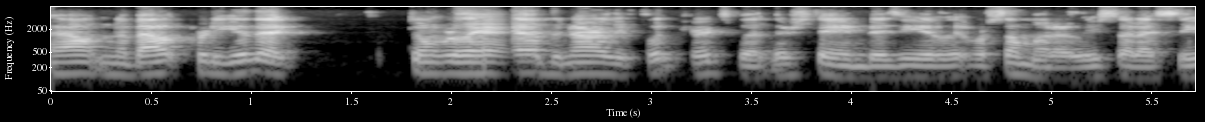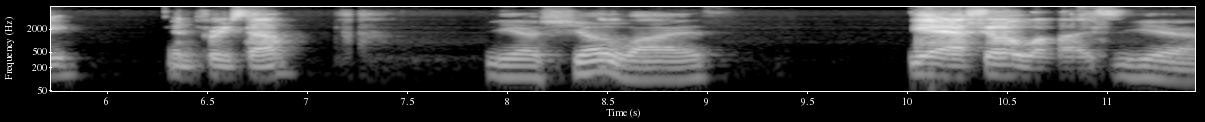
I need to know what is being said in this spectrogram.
out and about pretty good that don't really have the gnarly flip tricks, but they're staying busy or somewhat at least that I see in freestyle. yeah, show wise. Yeah, show wise. Yeah,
